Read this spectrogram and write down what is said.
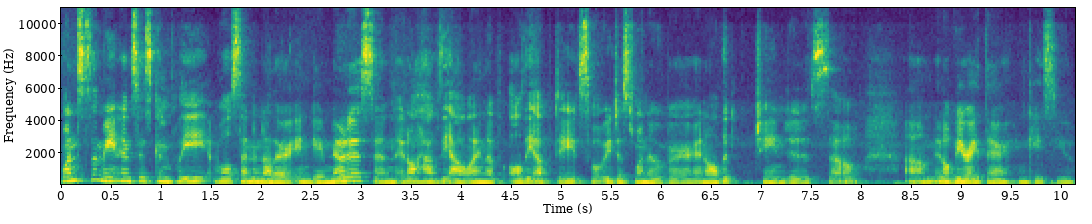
Once the maintenance is complete, we'll send another in-game notice, and it'll have the outline of all the updates, what we just went over, and all the changes. So um, it'll be right there in case you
